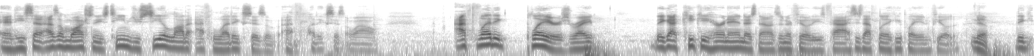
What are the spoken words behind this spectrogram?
And he said, as I'm watching these teams, you see a lot of athleticism. Athleticism, wow. Athletic players, right? They got Kiki Hernandez now in center field. He's fast. He's athletic. He play infield. Yeah. The,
